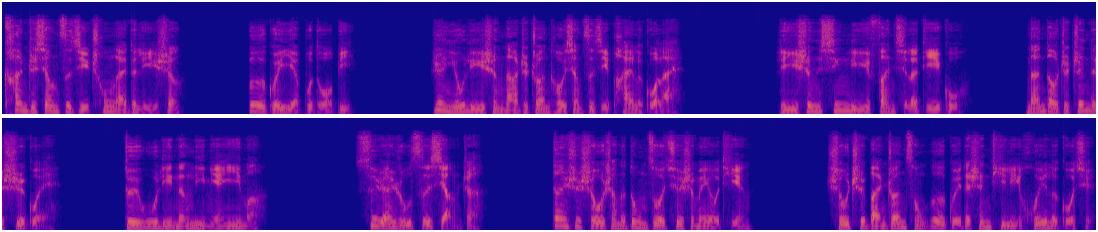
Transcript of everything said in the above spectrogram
看着向自己冲来的李胜，恶鬼也不躲避，任由李胜拿着砖头向自己拍了过来。李胜心里泛起了嘀咕：难道这真的是鬼？对物理能力免疫吗？虽然如此想着，但是手上的动作却是没有停，手持板砖从恶鬼的身体里挥了过去。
